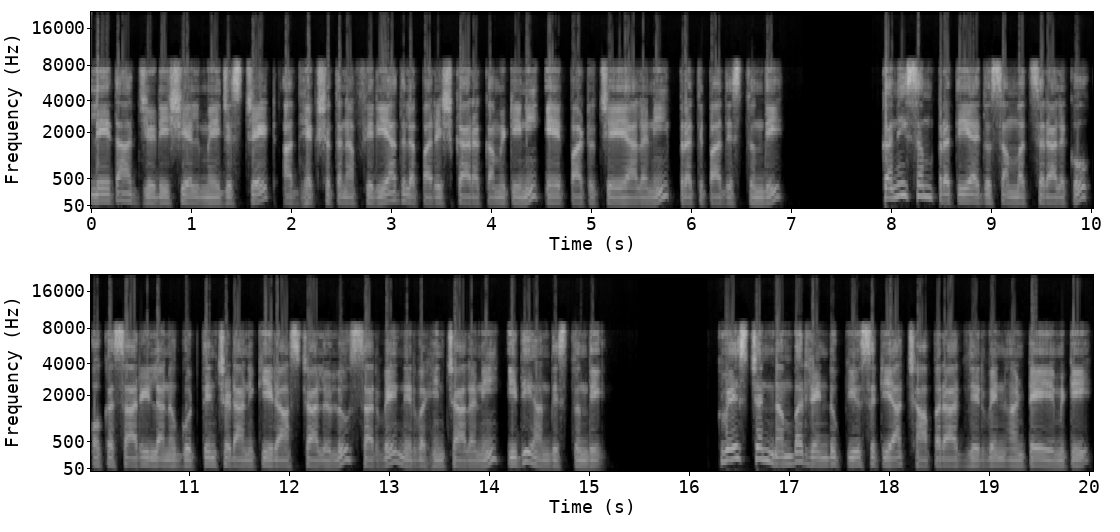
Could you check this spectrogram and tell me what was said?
లేదా జ్యుడిషియల్ మేజిస్ట్రేట్ అధ్యక్షతన ఫిర్యాదుల పరిష్కార కమిటీని ఏర్పాటు చేయాలని ప్రతిపాదిస్తుంది. కనీసం ప్రతి ఐదు సంవత్సరాలకు ఒకసారిలను గుర్తించడానికి రాష్ట్రాలు సర్వే నిర్వహించాలని ఇది అందిస్తుంది. క్వేశ్చన్ నంబర్ రెండు ప్యూసిటియా ఛాపరాజ్ నిర్విన్ అంటే ఏమిటి?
